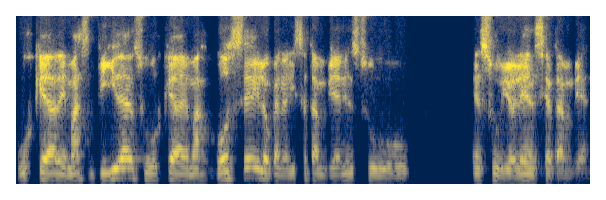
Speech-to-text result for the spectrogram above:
búsqueda de más vida, en su búsqueda de más goce y lo canaliza también en su, en su violencia también.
